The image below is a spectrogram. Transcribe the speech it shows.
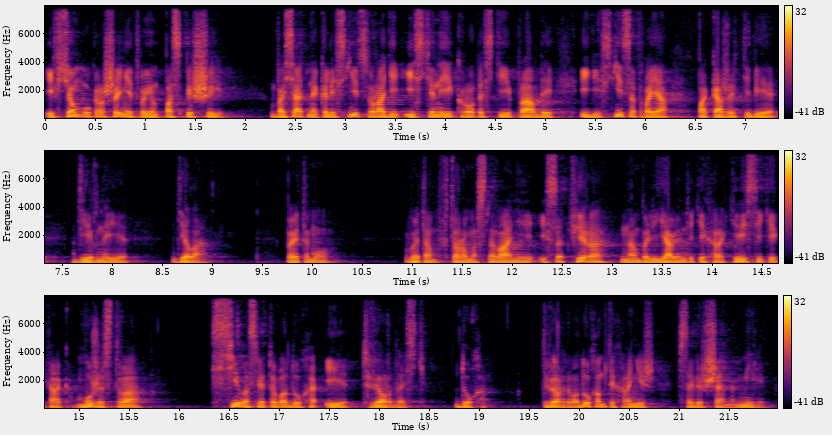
и всем украшении твоем поспеши, восять на колесницу ради истины и кротости и правды, и десница твоя покажет тебе дивные дела». Поэтому в этом втором основании из сапфира нам были явлены такие характеристики, как мужество, сила Святого Духа и твердость Духа. Твердого Духом ты хранишь в совершенном мире –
